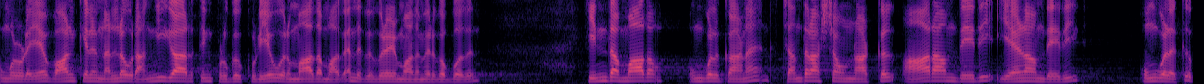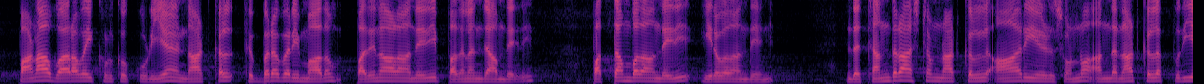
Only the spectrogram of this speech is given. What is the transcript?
உங்களுடைய வாழ்க்கையில் நல்ல ஒரு அங்கீகாரத்தையும் கொடுக்கக்கூடிய ஒரு மாதமாக இந்த பிப்ரவரி மாதம் இருக்க போது இந்த மாதம் உங்களுக்கான சந்திராஷ்டமம் நாட்கள் ஆறாம் தேதி ஏழாம் தேதி உங்களுக்கு பண வரவை கொடுக்கக்கூடிய நாட்கள் பிப்ரவரி மாதம் பதினாலாம் தேதி பதினஞ்சாம் தேதி பத்தொன்பதாம் தேதி இருபதாம் தேதி. இந்த சந்திராஷ்டம் நாட்கள் ஆறு ஏழு சொன்னோம். அந்த நாட்களில் புதிய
